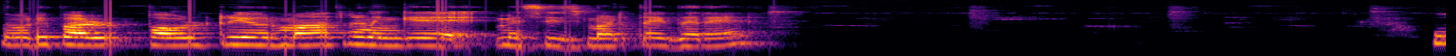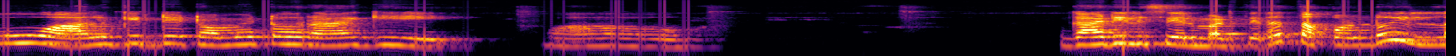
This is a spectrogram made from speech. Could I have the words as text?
ನೋಡಿ ಪೌಲ್ ಪೌಲ್ಟ್ರಿ ಅವ್ರು ಮಾತ್ರ ನನಗೆ ಮೆಸೇಜ್ ಮಾಡ್ತಾ ಇದ್ದಾರೆ. ಹೂ, ಆಲೂಗೆಡ್ಡೆ, ಟೊಮೆಟೊ, ರಾಗಿ. ವಾವ್. ಗಾಡೀಲಿ ಸೇಲ್ ಮಾಡ್ತೀರಾ ತಗೊಂಡು ಇಲ್ಲ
